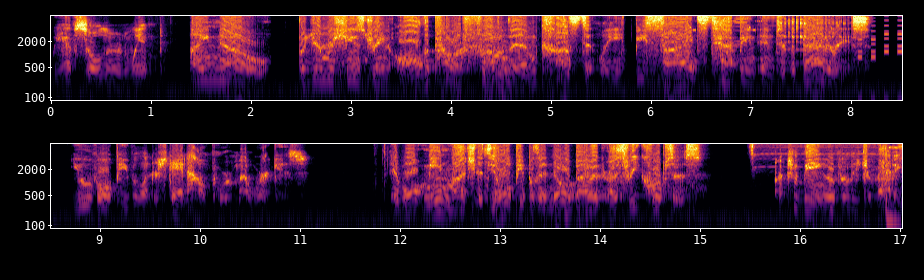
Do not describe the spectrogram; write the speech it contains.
We have solar and wind. I know, but your machines drain all the power from them constantly, besides tapping into the batteries. You of all people understand how important my work is. It won't mean much if the only people that know about it are three corpses. Aren't you being overly dramatic?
